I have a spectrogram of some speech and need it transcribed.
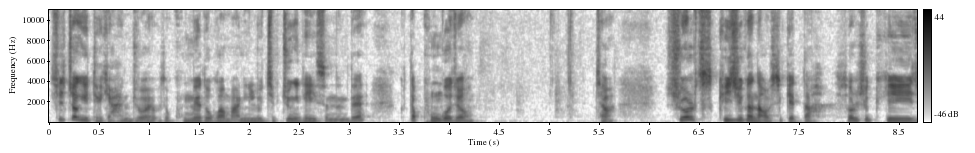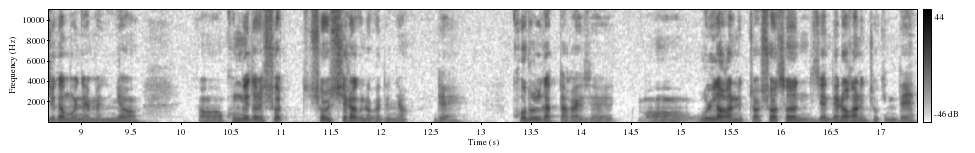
실적이 되게 안 좋아요. 그래서 공매도가 많이 일로 집중이 돼 있었는데 딱 본 거죠. 자, 숏 퀴즈가 나올 수 있겠다. 숏 퀴즈가 뭐냐면요. 어, 공매도를 숏, 숏이라 그러거든요. 네. 코를 갖다가 이제 어, 올라가는 쪽, 숏은 이제 내려가는 쪽인데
